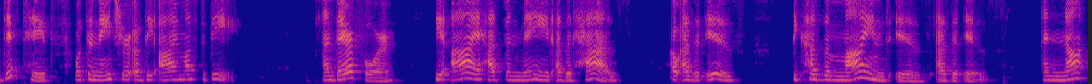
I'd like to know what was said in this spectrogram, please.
dictates what the nature of the eye must be. And therefore, The eye has been made as it has, oh, as it is, because the mind is as it is, and not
